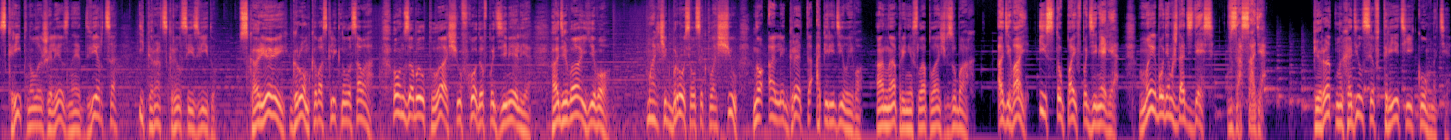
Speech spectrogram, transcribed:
скрипнула железная дверца, и пират скрылся из виду. «Скорей!» — громко воскликнула сова. «Он забыл плащ у входа в подземелье! Одевай его!» Мальчик бросился к плащу, но Алли Гретта опередила его. Она принесла плащ в зубах. «Одевай и ступай в подземелье! Мы будем ждать здесь, в засаде!» Пират находился в третьей комнате.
